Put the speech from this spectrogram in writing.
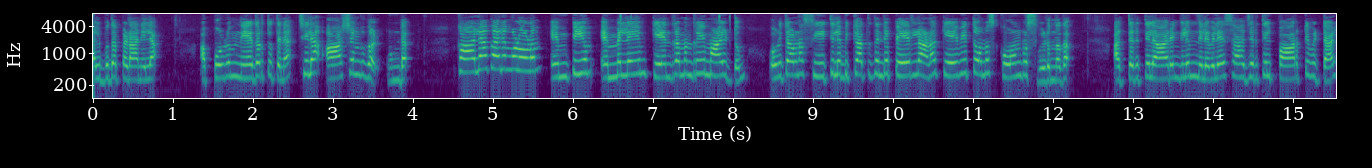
അത്ഭുതപ്പെടാനില്ല. അപ്പോഴും നേതൃത്വത്തിന് ചില ആശങ്കകൾ ഉണ്ട്. കാലാകാലങ്ങളോളം എം പിയും എം എൽ എയും കേന്ദ്രമന്ത്രിയുമായിട്ടും ഒരു തവണ സീറ്റ് ലഭിക്കാത്തതിന്റെ പേരിലാണ് കെ വി തോമസ് കോൺഗ്രസ് വിടുന്നത്. അത്തരത്തിൽ ആരെങ്കിലും നിലവിലെ സാഹചര്യത്തിൽ പാർട്ടി വിട്ടാൽ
